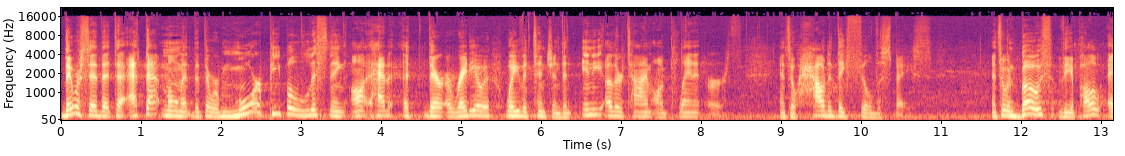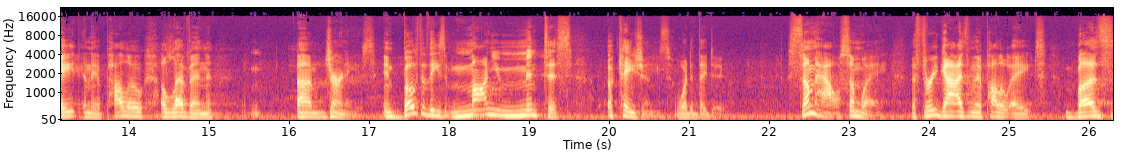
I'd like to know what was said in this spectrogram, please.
They were said that at that moment that there were more people listening on, had a, their a radio wave attention than any other time on planet earth. And so how did they fill the space? And so in both the apollo 8 and the apollo 11 um, journeys in both of these monumentous occasions what did they do somehow some way the three guys in the apollo 8 buzz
